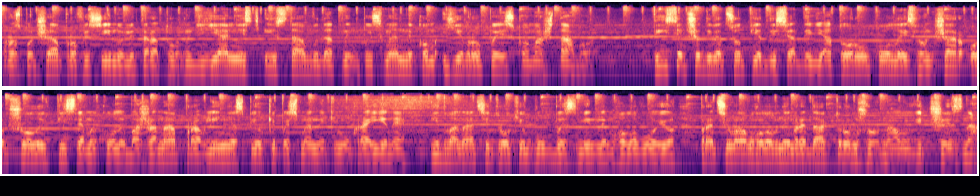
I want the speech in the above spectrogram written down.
Розпочав професійну літературну діяльність і став видатним письменником європейського масштабу. 1959 року Олесь Гончар очолив після Миколи Бажана правління спілки письменників України і 12 років був беззмінним головою. Працював головним редактором журналу Вітчизна.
